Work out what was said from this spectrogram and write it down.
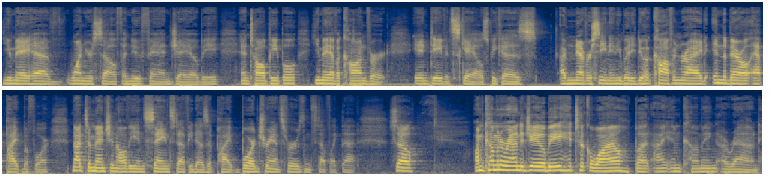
you may have won yourself a new fan, JOB. And tall people, you may have a convert in David Scales because I've never seen anybody do a coffin ride in the barrel at Pipe before. Not to mention all the insane stuff he does at Pipe, board transfers and stuff like that. So I'm coming around to JOB. It took a while, but I am coming around.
